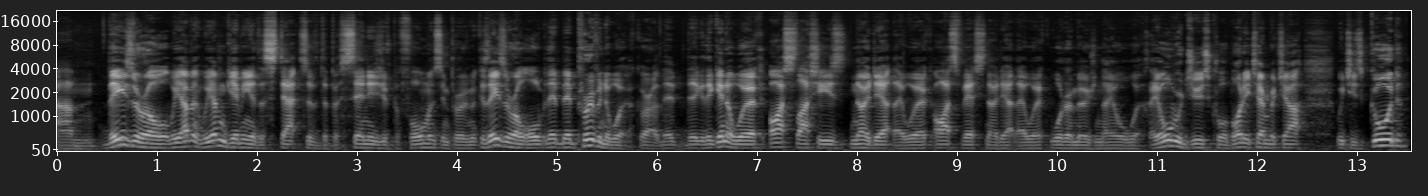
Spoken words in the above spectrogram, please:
um, these are all we haven't we haven't given you the stats of the percentage of performance improvement because these are all they're, they're, proven to work. Right, they're, they're, they're going to work. Ice slushies, no doubt they work. Ice vests, no doubt they work. Water immersion, they all work. They all reduce reduce core body temperature, which is good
